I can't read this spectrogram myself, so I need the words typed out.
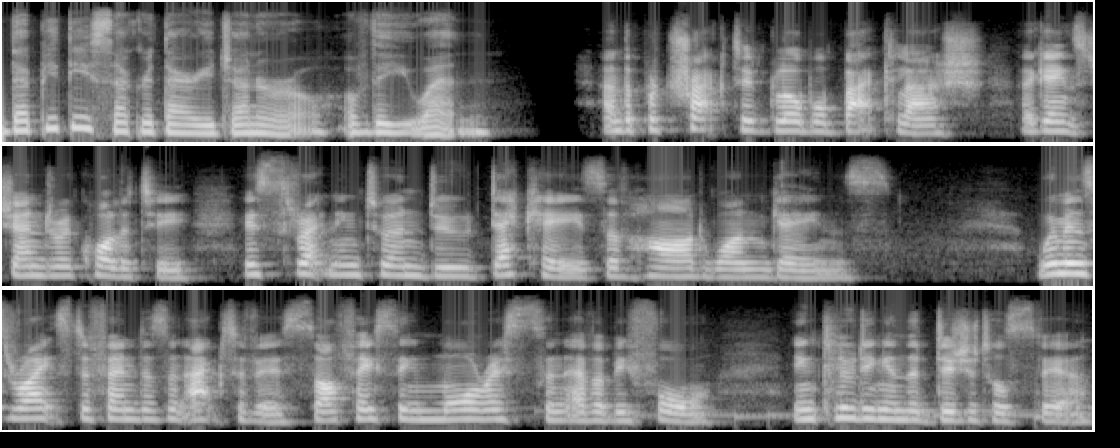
Deputy Secretary General of the UN. And the protracted global backlash against gender equality is threatening to undo decades of hard won gains. Women's rights defenders and activists are facing more risks than ever before, including in the digital sphere.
